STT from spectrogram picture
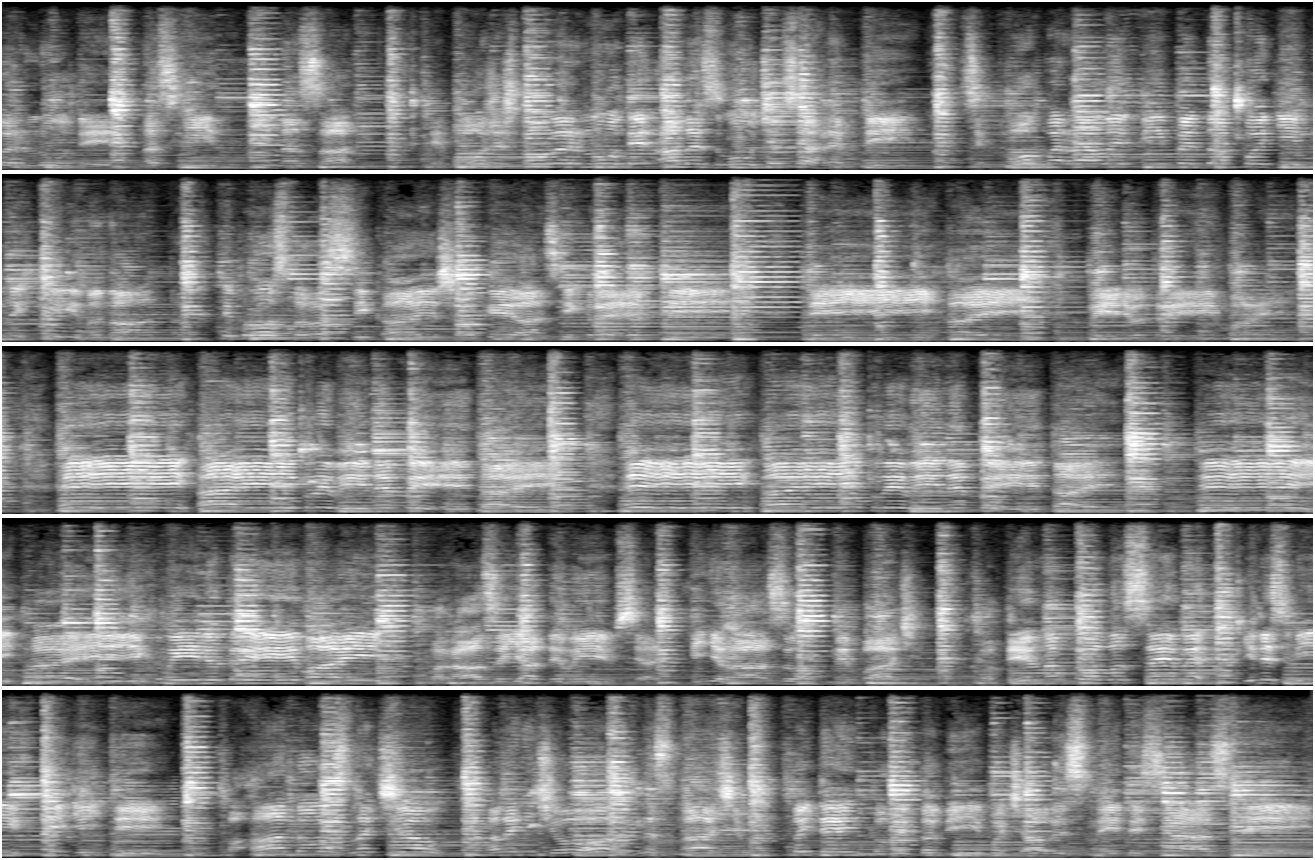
повернути на схід і на захід. Ти можеш повернути, але змучився гребти. Цих двох паралепіпедок подібних кімнатах. Ти просто розсікаєш океанські хребти. Я дивився і ні разу не бачив. Ходив навколо себе і не зміг підійти. Багато означав, але нічого не значив. Той день, коли тобі почали снитися сни.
